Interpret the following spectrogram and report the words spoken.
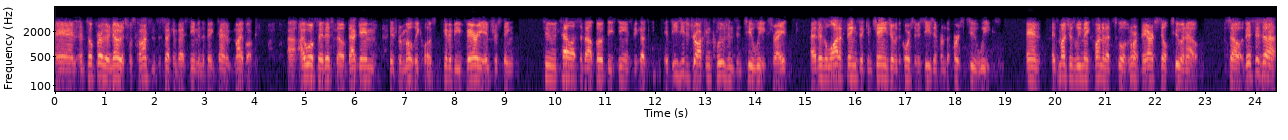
and until further notice, Wisconsin's the second best team in the Big Ten in my book. Uh, I will say this though, that game is remotely close, it's going to be very interesting to tell us about both these teams because it's easy to draw conclusions in two weeks, right? uh, there's a lot of things that can change over the course of a season from the first two weeks. And as much as we make fun of that school of North, they are still two and zero. So this is a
